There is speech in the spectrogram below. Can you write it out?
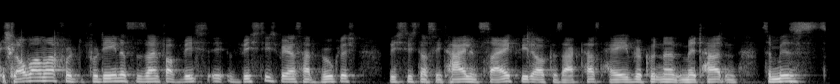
Ich glaube aber, für, für den ist es einfach wichtig, wichtig wäre es halt wirklich wichtig, dass Italien zeigt, wie du auch gesagt hast, hey, wir können mithalten, zumindest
